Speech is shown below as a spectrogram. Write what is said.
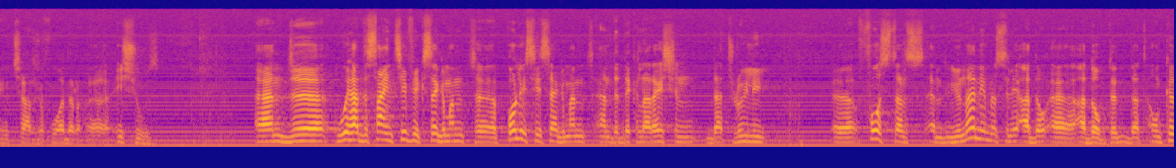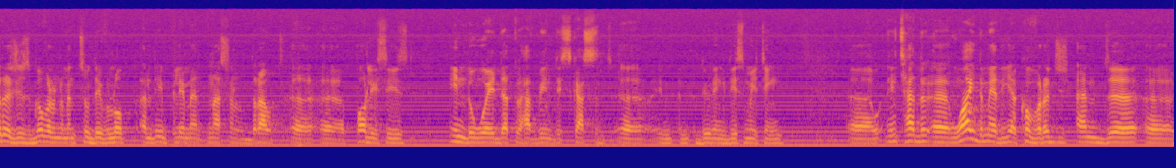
in charge of water uh, issues. And we had the scientific segment, policy segment, and the declaration that really fosters and unanimously ado- adopted that encourages government to develop and implement national drought policies in the way that have been discussed in, in- during this meeting. Uh, it had uh, wide media coverage and uh,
